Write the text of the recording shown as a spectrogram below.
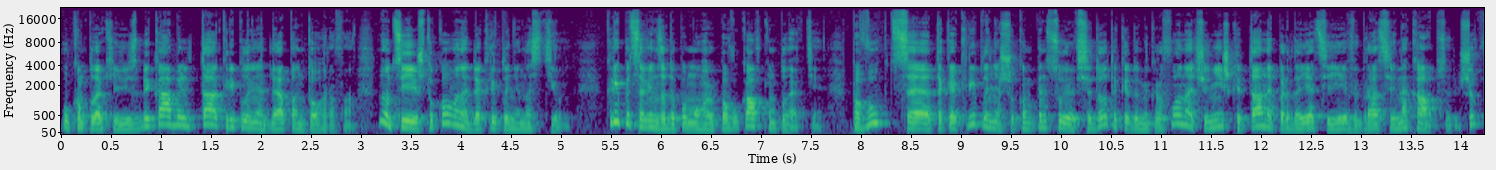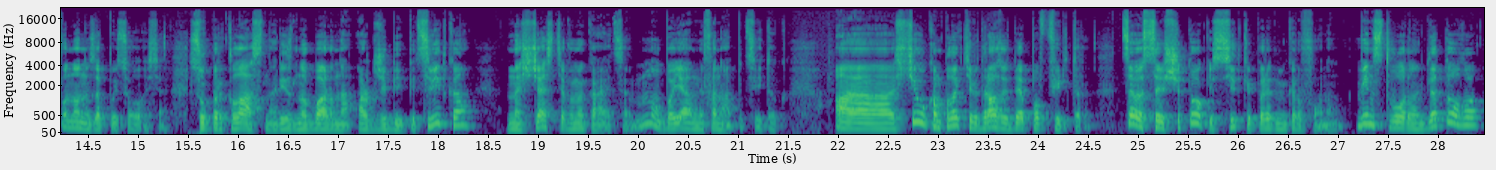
У комплекті USB кабель та кріплення для пантографа. Ну, цієї штуковини для кріплення на стіл. Кріпиться він за допомогою павука в комплекті. Павук це таке кріплення, що компенсує всі дотики до мікрофона чи ніжки та не передає цієї вібрації на капсулі, щоб воно не записувалося. Суперкласна різнобарвна RGB підсвітка, на щастя, вимикається. Ну, бо я не фанат підсвіток. А ще у комплекті відразу йде поп-фільтр. Це ось цей щиток із сітки перед мікрофоном. Він створений для того,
